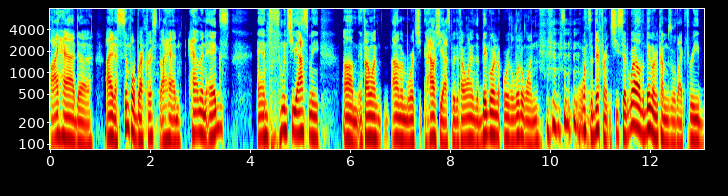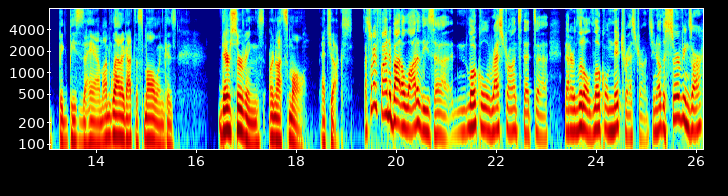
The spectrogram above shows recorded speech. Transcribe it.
I had uh, I had a simple breakfast. I had ham and eggs, and when she asked me um, if I want, I don't remember what she, how she asked, but if I wanted the big one or the little one, what's the difference? She said, "Well, the big one comes with like three big pieces of ham. I'm glad I got the small one because their servings are not small at Chuck's. That's what I find about a lot of these uh, local restaurants that uh, that are little local niche restaurants. You know, the servings are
